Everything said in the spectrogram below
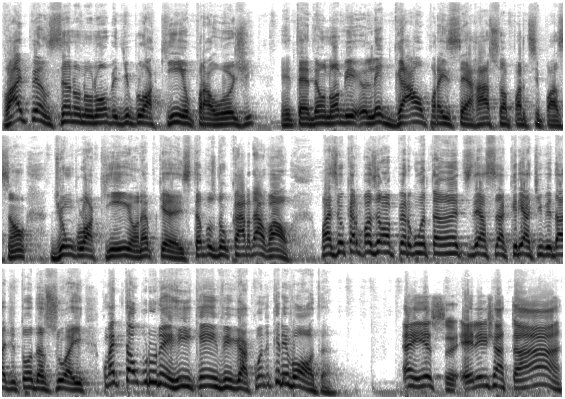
vai pensando no nome de bloquinho para hoje entendeu? Um nome legal para encerrar sua participação de um bloquinho, né? Porque estamos no carnaval. Mas eu quero fazer uma pergunta antes dessa criatividade toda sua aí. Como é que tá o Bruno Henrique, hein, Viga? Quando que ele volta? É isso, ele já tá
